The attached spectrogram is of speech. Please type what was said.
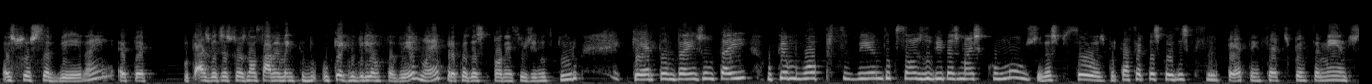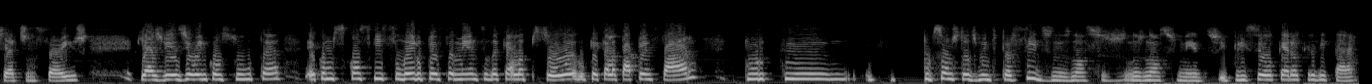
as pessoas saberem, até porque às vezes as pessoas não sabem bem que, o que é que deveriam saber, não é? Para coisas que podem surgir no futuro, quer também juntei o que eu me vou percebendo que são as dúvidas mais comuns das pessoas, porque há certas coisas que se repetem, certos pensamentos, certos receios, que às vezes eu em consulta é como se conseguisse ler o pensamento daquela pessoa, do que é que ela está a pensar, porque porque somos todos muito parecidos nos nossos, nos nossos medos. E por isso eu quero acreditar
